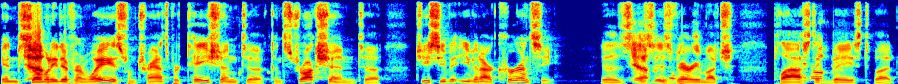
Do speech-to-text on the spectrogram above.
in so many different ways, from transportation to construction to, geez, even even our currency is yeah. is, is, very much plastic you know, based. But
